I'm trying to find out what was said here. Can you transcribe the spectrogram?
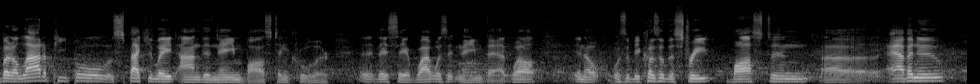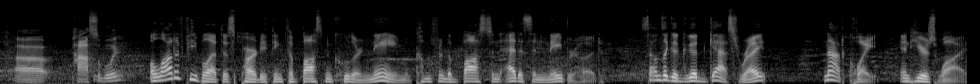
but a lot of people speculate on the name Boston Cooler. Uh, They say, why was it named that? Well, you know, was it because of the street, Boston uh, Avenue? Uh, possibly. A lot of people at this party think the Boston Cooler name comes from the Boston Edison neighborhood. Sounds like a good guess, right? Not quite, and here's why.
